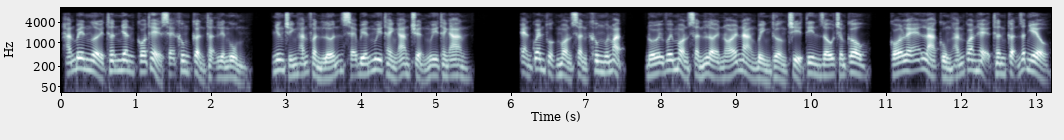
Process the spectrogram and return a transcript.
hắn bên người thân nhân có thể sẽ không cẩn thận liền ngủm, nhưng chính hắn phần lớn sẽ biến nguy thành an chuyển nguy thành an. Ẻn quen thuộc mòn sần không muốn mặt, đối với mòn sần lời nói nàng bình thường chỉ tin dấu chấm câu, có lẽ là cùng hắn quan hệ thân cận rất nhiều,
